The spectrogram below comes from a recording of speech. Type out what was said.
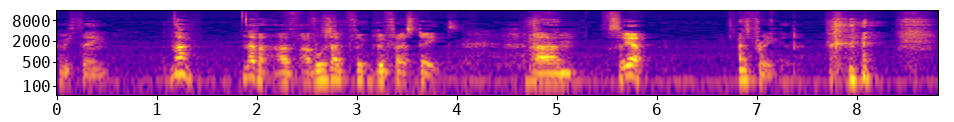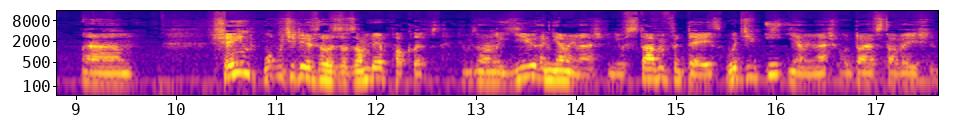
Let me think. No, never. I've I've always had good first dates. Um, so yeah, that's pretty good. um, Shane, what would you do if there was a zombie apocalypse? It was only you and Yamimash, and you were starving for days. Would you eat Yamimash or die of starvation?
